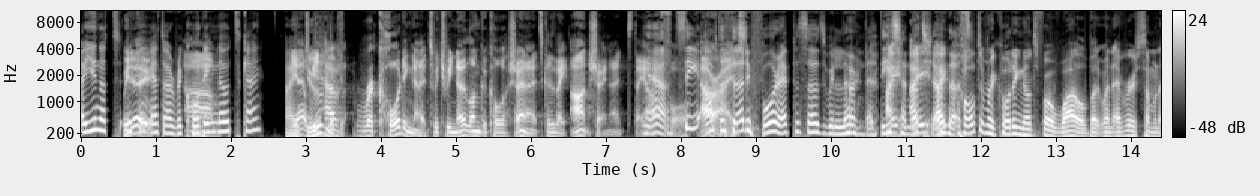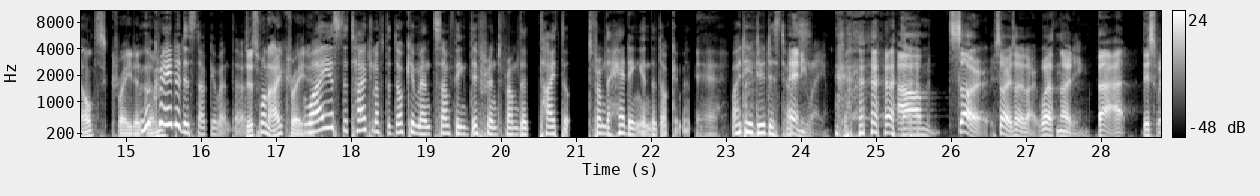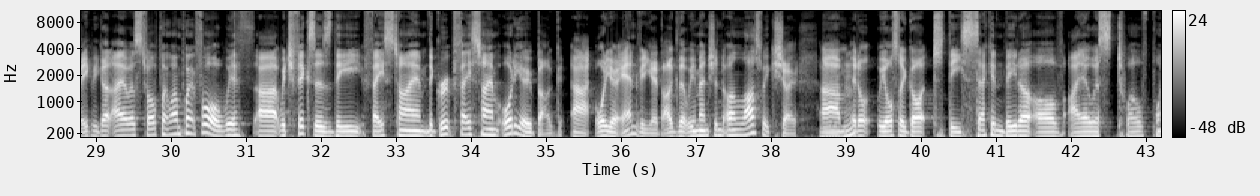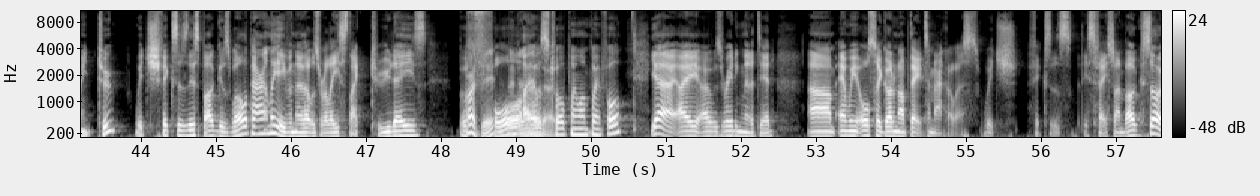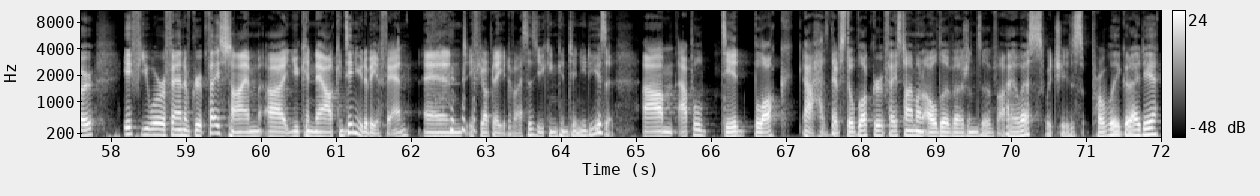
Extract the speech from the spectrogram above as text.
Are you not We looking do. at our recording Um, notes, Kai? I yeah, do. we have at- recording notes, which we no longer call show notes because they aren't show notes. They yeah. are for See, our after eyes. 34 episodes, we learned that these I, are not I, show I notes. called them recording notes for a while, but whenever someone else created Who them, created this document, though? this one I created. Why is the title of the document something different from the title, from the heading in the document? Yeah. Why do you do this to us? Anyway, um, so sorry, sorry, sorry. Worth noting that this week we got iOS 12.1.4 with uh, which fixes the FaceTime, the group FaceTime audio bug, uh, audio and video bug that we mentioned on last week's show. Um, it we also got the second beta of iOS 12.2, which fixes this bug as well. Apparently, even though that was released like two days Oh, it did? I before didn't iOS that. 12.1.4. Yeah, I, I was reading that it did. Um, and we also got an update to macOS, which fixes this FaceTime bug. So if you were a fan of group FaceTime, uh, you can now continue to be a fan. And if you update your devices, you can continue to use it. Um, Apple did block, uh, they've still blocked group FaceTime on older versions of iOS, which is probably a good idea.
